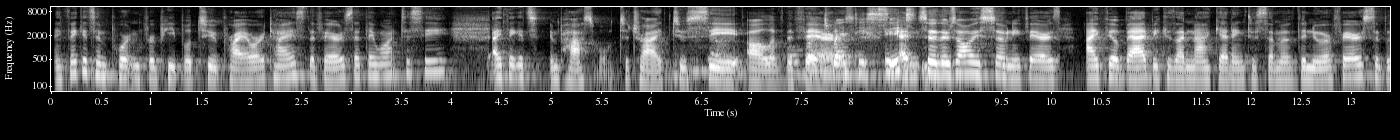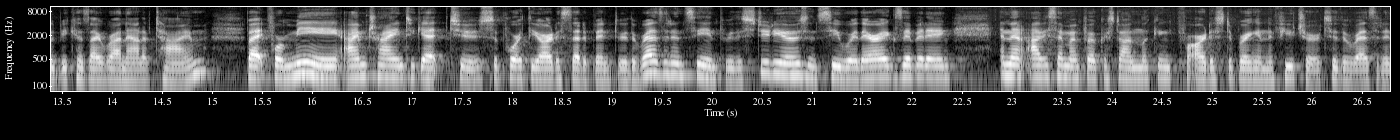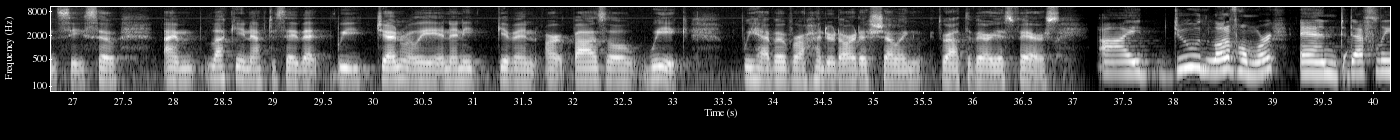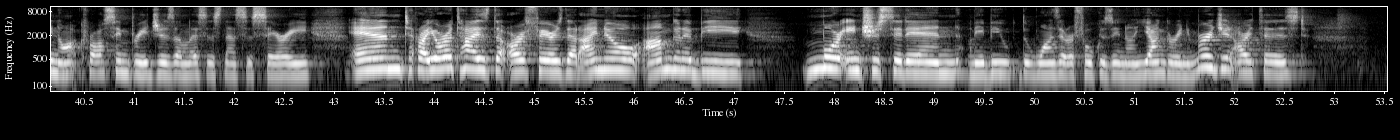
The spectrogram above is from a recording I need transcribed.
I think it's important for people to prioritize the fairs that they want to see. I think it's impossible to try to see all of the Over fairs. 26. And so there's always so many fairs. I feel bad because I'm not getting to some of the newer fairs simply because I run out of time. But for me, I'm trying to get to support the artists that have been through the residency and through the studios and see where they're exhibiting. And then obviously I'm focused on looking for artists to bring in the future to the residency. So I'm lucky enough to say that we generally, in any given Art Basel week, we have over 100 artists showing throughout the various fairs. I do a lot of homework and definitely not crossing bridges unless it's necessary, and prioritize the art fairs that I know I'm going to be more interested in, maybe the ones that are focusing on younger and emerging artists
